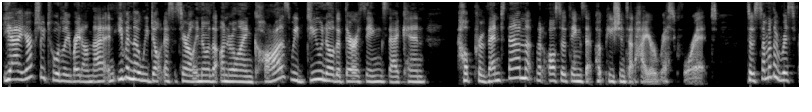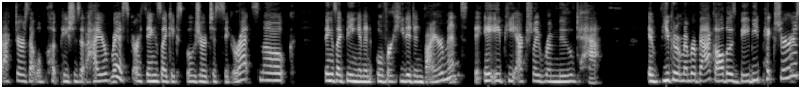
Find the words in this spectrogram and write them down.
Yeah, you're actually totally right on that. And even though we don't necessarily know the underlying cause, we do know that there are things that can help prevent them, but also things that put patients at higher risk for it. So, some of the risk factors that will put patients at higher risk are things like exposure to cigarette smoke, things like being in an overheated environment. The AAP actually removed hats if you can remember back all those baby pictures,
